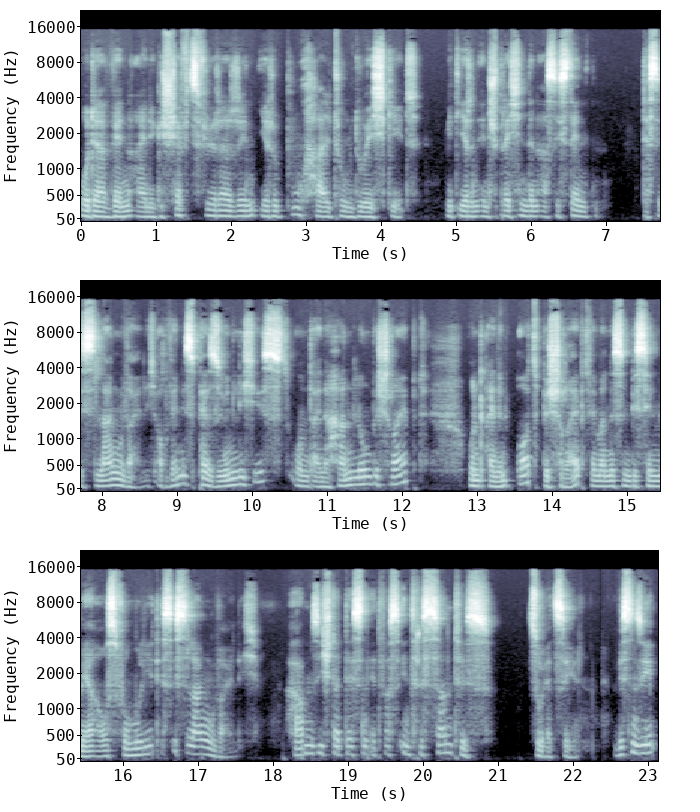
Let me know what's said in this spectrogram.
oder wenn eine Geschäftsführerin ihre Buchhaltung durchgeht mit ihren entsprechenden Assistenten. Das ist langweilig, auch wenn es persönlich ist und eine Handlung beschreibt und einen Ort beschreibt, wenn man es ein bisschen mehr ausformuliert, es ist langweilig. Haben Sie stattdessen etwas Interessantes zu erzählen? Wissen Sie,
